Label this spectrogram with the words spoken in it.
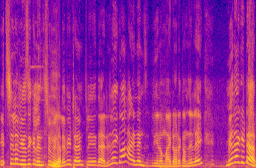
it's still a musical instrument. Yep. Let me try and play that. It's like, oh, and then you know my daughter comes in like, Mera guitar,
